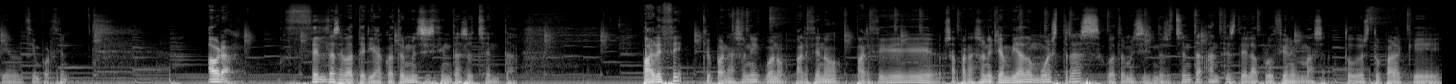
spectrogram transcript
100%. 100%. Ahora, celdas de batería 4680. Parece que Panasonic, bueno, parece no, parece que, o sea, Panasonic ha enviado muestras 4680 antes de la producción en masa. Todo esto para que,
